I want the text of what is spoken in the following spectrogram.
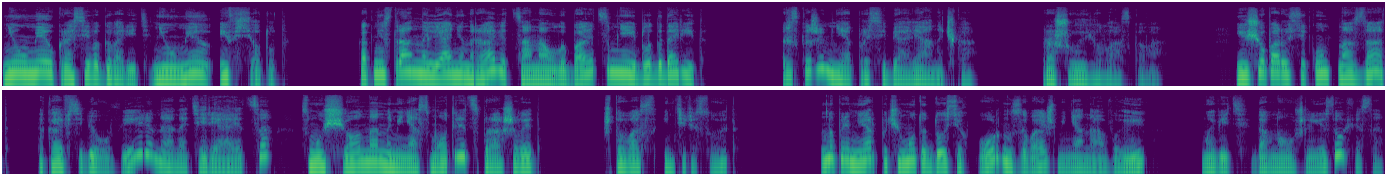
Не умею красиво говорить, не умею и все тут. Как ни странно, Лиане нравится, она улыбается мне и благодарит. «Расскажи мне про себя, Лианочка». Прошу ее ласково. Еще пару секунд назад, такая в себе уверенная, она теряется, смущенно на меня смотрит, спрашивает, что вас интересует? Например, почему ты до сих пор называешь меня на «вы»? Мы ведь давно ушли из офиса.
